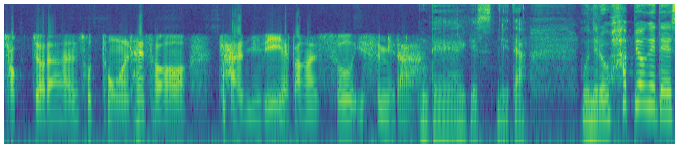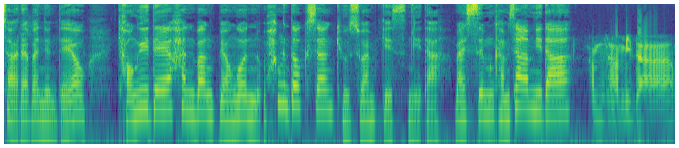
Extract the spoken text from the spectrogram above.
적절한 소통을 해서 잘 미리 예방 할 수 있습니다. 네, 알겠습니다. 오늘은 화병에 대해서 알아봤는데요. 경희대 한방병원 황덕상 교수와 함께했습니다. 말씀 감사합니다. 감사합니다.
